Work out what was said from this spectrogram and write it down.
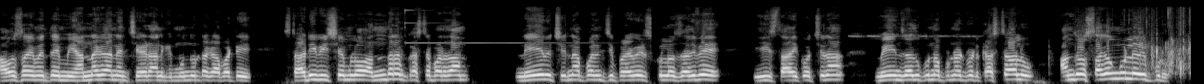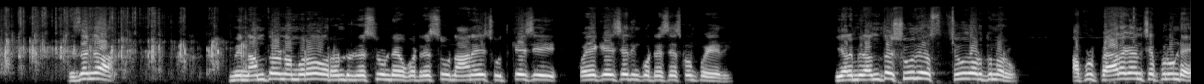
అవసరమైతే మీ అన్నగా నేను చేయడానికి ముందుంటా కాబట్టి స్టడీ విషయంలో అందరం కష్టపడదాం. నేను చిన్నప్పటి నుంచి ప్రైవేట్ స్కూల్లో చదివే ఈ స్థాయికి వచ్చిన మేము చదువుకున్నప్పుడు ఉన్నటువంటి కష్టాలు అందులో సగం కూడా లేవు ఇప్పుడు. నిజంగా మీరు నమ్ముతారో నమ్మరో రెండు డ్రెస్సులు ఉండే ఒక డ్రెస్సు నానేసి ఉతికేసి కొయ్యకేసేది ఇంకో డ్రెస్ వేసుకొని పోయేది. ఇలా మీరు అంతా షూ షూ తడుతున్నారు అప్పుడు పేరగాని చెప్పులు ఉండే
